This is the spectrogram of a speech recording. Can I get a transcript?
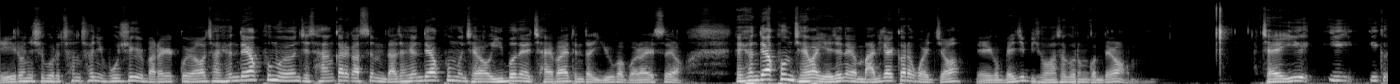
예, 이런 식으로 천천히 보시길 바라겠고요. 자, 현대약품은 제 상한가를 갔습니다. 자, 현대약품은 제가 이번에 잘 봐야 된다 이유가 뭐라 했어요? 자, 현대약품 제가 예전에 많이 갈 거라고 했죠. 예, 이거 매집이 좋아서 그런 건데요. 자, 이, 이, 이거,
